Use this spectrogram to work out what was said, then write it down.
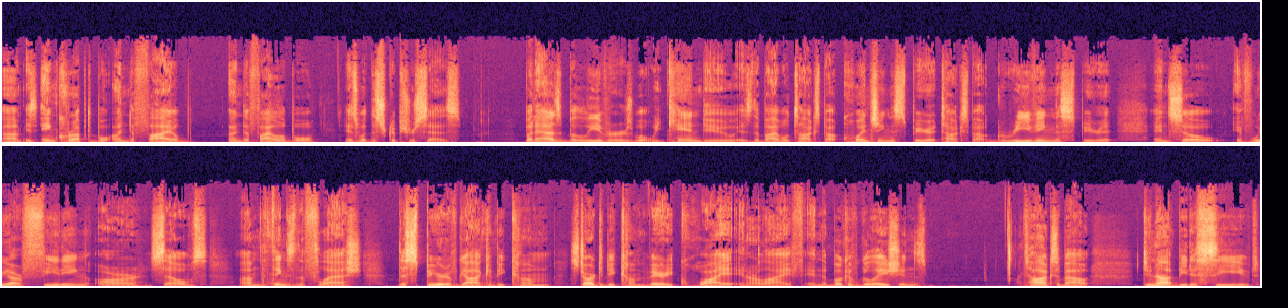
um, is incorruptible, undefilable, undefilable, is what the Scripture says. But as believers, what we can do is the Bible talks about quenching the spirit, talks about grieving the spirit. And so if we are feeding ourselves um, the things of the flesh, the spirit of God can become start to become very quiet in our life. And the book of Galatians talks about do not be deceived.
